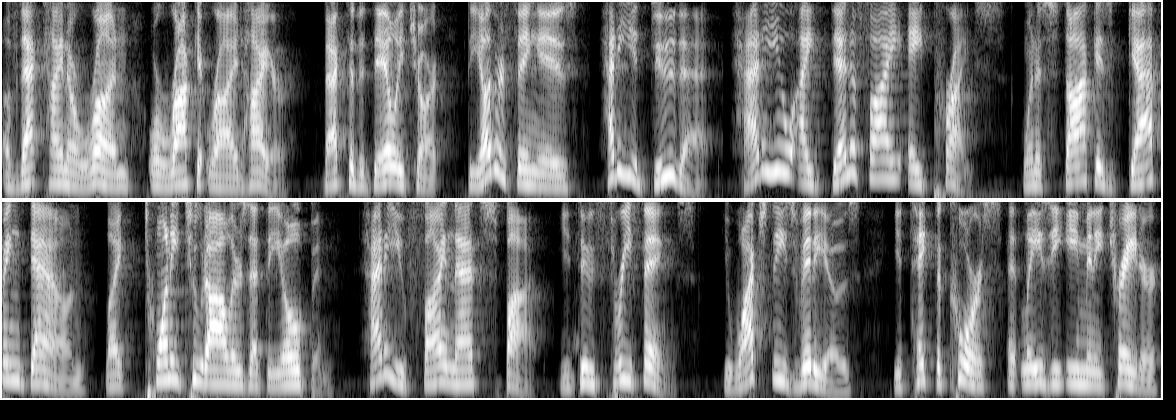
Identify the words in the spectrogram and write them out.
of that kind of run or rocket ride higher. Back to the daily chart. The other thing is, how do you do that? How do you identify a price when a stock is gapping down like $22 at the open. How do you find that spot? You do three things. You watch these videos, you take the course at Lazy E Mini Trader,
